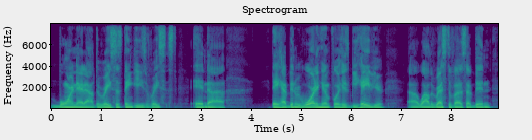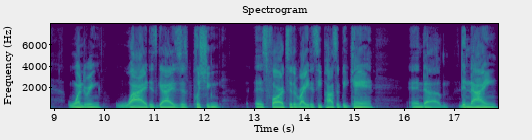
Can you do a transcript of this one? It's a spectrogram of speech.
borne that out. The racists think he's a racist, and uh, they have been rewarding him for his behavior, uh, while the rest of us have been wondering why this guy is just pushing as far to the right as he possibly can and uh, denying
